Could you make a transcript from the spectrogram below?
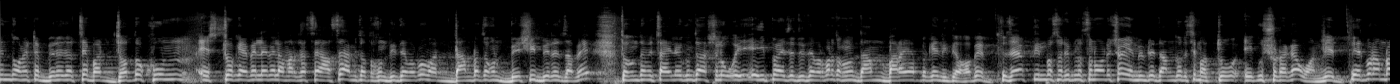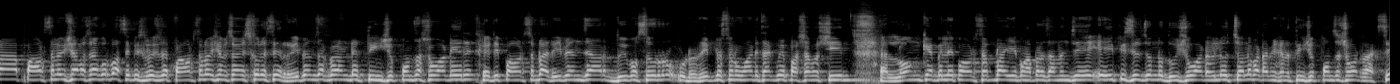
কিন্তু অনেকটা বেড়ে যাচ্ছে বাট যতক্ষণ স্টক অ্যাভেলেবেল আমার কাছে আছে, আমি ততক্ষণ দিতে পারব বাট দামটা যখন বেশি বেড়ে যাবে, তখন তো আমি চাইলেও কিন্তু আসলে ওই, এই প্রাইসে দিতে পারব তখন দাম বাড়াই আপনাকে নিতে হবে। তো যাই হোক, তিন বছর রিপ্লেসমেন্ট ওয়ারেন্টি সহ এনবিএমির দাম ধরেছে মাত্র একুশশো টাকা ওয়ান লিভ এরপর আমরা পাওয়ার সাপ্লাই বিষয়ে আলোচনা করব চয়েস তিনশো পঞ্চাশ ওয়ার্ডের এটি পাওয়ার দুই বছর থাকবে পাশাপাশি লং কেবেলে পাওয়ার এবং আপনারা জানেন যে এই জন্য দুইশো ওয়াট হলেও চলে বাট আমি এখানে তিনশো পঞ্চাশ ওয়াট রাখছি।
